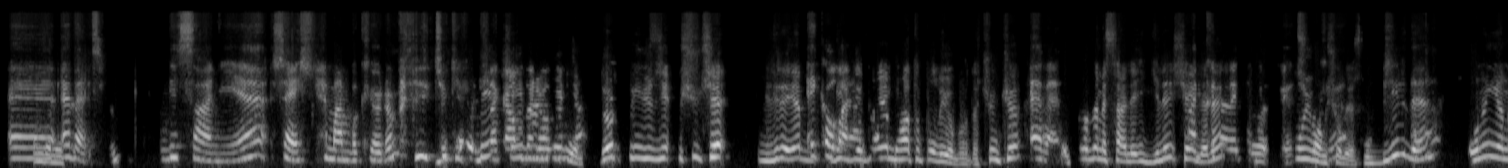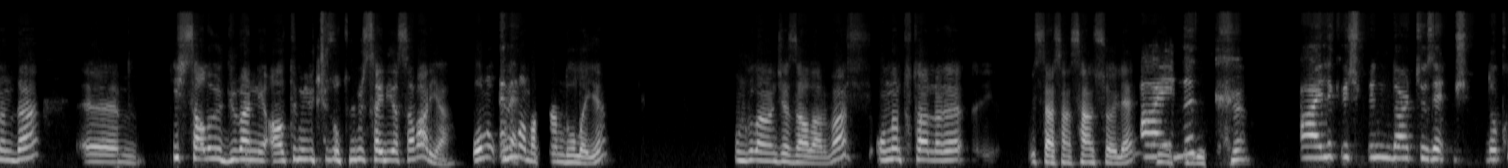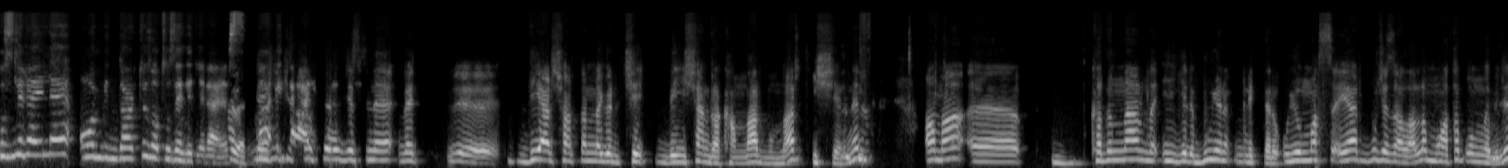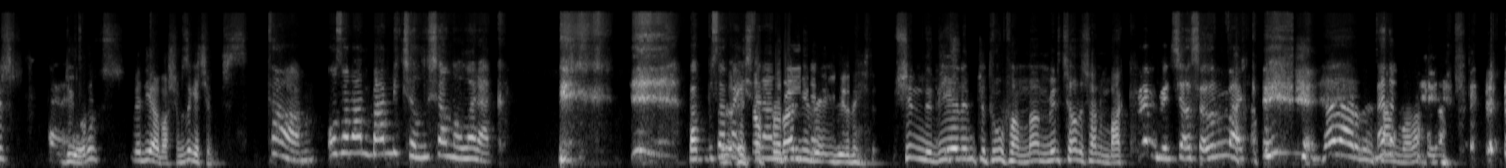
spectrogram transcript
Ee, evet. Bir saniye. Şey hemen bakıyorum. Çünkü rakamlar olunca. 4173'e liraya Ek bir olarak. cezaya muhatap oluyor burada. Çünkü evet. fazla mesele ilgili şeylere e, uymamış çünkü. oluyorsun. Bir de Aha. onun yanında e, iş sağlığı ve güvenliği 6331 sayılı yasa var ya onu evet. uymamaktan dolayı uygulanan cezalar var. Onların tutarları istersen sen söyle. Aylık aylık 3479 lira ile 10437 lira arasında. Evet, mevcut derecesine ve e, diğer şartlarına göre değişen rakamlar bunlar iş yerinin. Ama e, kadınlarla ilgili bu yönetmeliklere uyulmazsa eğer bu cezalarla muhatap olunabilir evet. diyoruz ve diğer başımıza geçebiliriz. Tamam. O zaman ben bir çalışan olarak bak bu sefer işveren değil. gibi girdi işte. Şimdi diyelim ki Tufan'dan bir çalışanım bak. Ben bir çalışanım bak. ne verdin ben sen bana?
